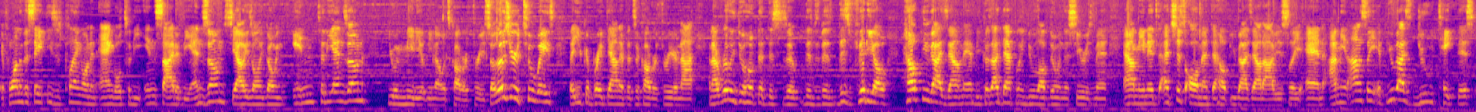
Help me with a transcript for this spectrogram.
If one of the safeties is playing on an angle to the inside of the end zone, see how he's only going into the end zone? You immediately know it's cover three. So those are your two ways that you can break down if it's a cover three or not. And I really do hope that this is a this, this, video helped you guys out, man, because I definitely do love doing this series, man. And I mean, it, it's just all meant to help you guys out, obviously. And I mean, honestly, if you guys do take this,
